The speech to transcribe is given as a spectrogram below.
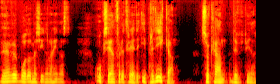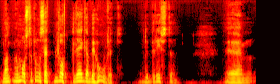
behöver båda de här sidorna finnas. Och sen för det tredje, i predikan så kan det finnas, man, man måste på något sätt blottlägga behovet, eller bristen. Ehm,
